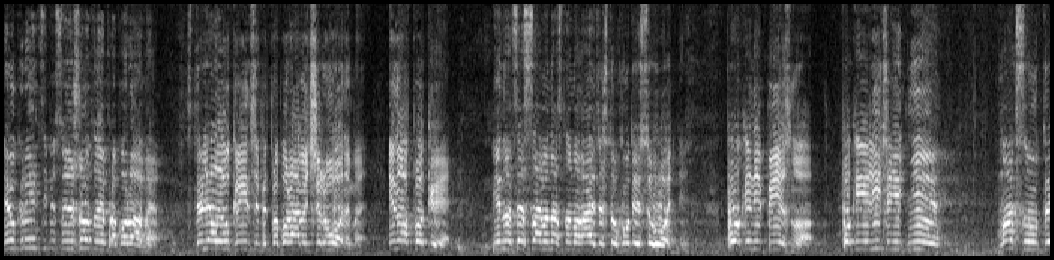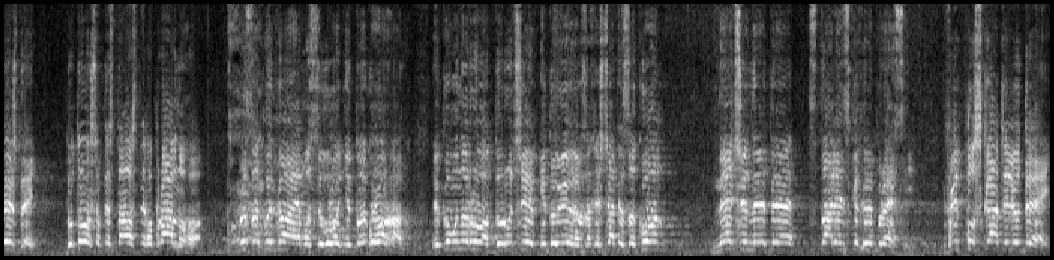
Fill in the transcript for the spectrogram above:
І українці під своїми жовтими прапорами стріляли українців під прапорами червоними. І навпаки. І на це саме нас намагаються штовхнути сьогодні. Поки не пізно, поки є лічені дні, максимум тиждень до того, щоб не сталося непоправного, ми закликаємо сьогодні той орган, якому народ доручив і довірив захищати закон, не чинити сталінських репресій, відпускати людей,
